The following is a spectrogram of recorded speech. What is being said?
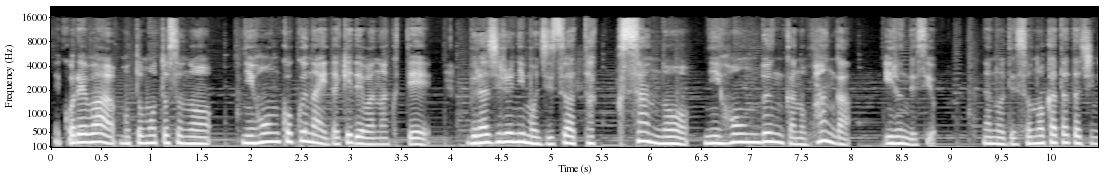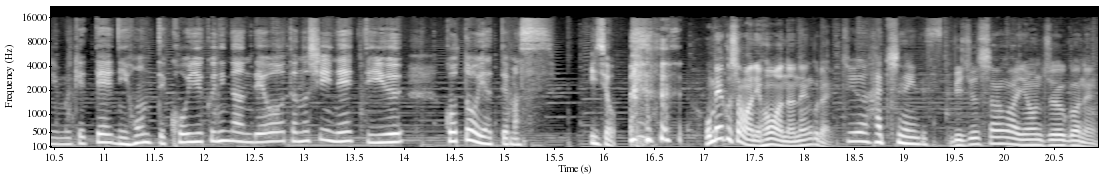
でこれは、もともとその、日本国内だけではなくて、ブラジルにも実はたくさんの日本文化のファンがいるんですよ。なのでその方たちに向けて日本ってこういう国なんだよ楽しいねっていうことをやってます。以上。梅子さんは日本は何年ぐらい？18年です。美女さんは45年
